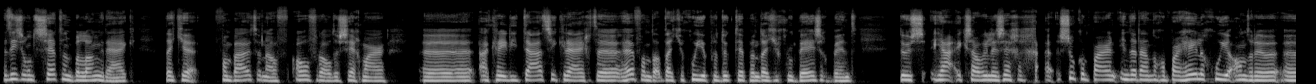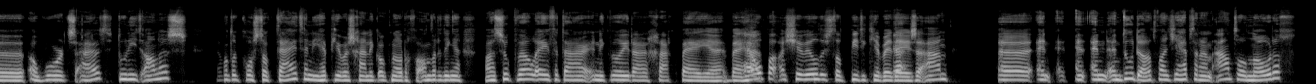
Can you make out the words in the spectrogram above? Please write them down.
Het is ontzettend belangrijk dat je van buitenaf overal dus zeg maar eh, accreditatie krijgt eh, hè, van dat, dat je goede producten hebt en dat je goed bezig bent. Dus ja, ik zou willen zeggen, ga- zoek een paar, inderdaad nog een paar hele goede andere eh, awards uit. Doe niet alles. Want dat kost ook tijd en die heb je waarschijnlijk ook nodig voor andere dingen. Maar zoek wel even daar en ik wil je daar graag bij, eh, bij Ja. helpen als je wil. Dus dat bied ik je bij Ja. deze aan. Eh, en, en, en, en doe dat, want je hebt er een aantal nodig.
